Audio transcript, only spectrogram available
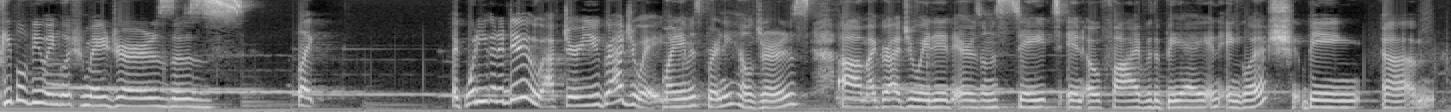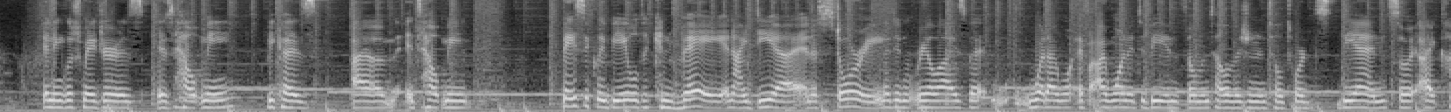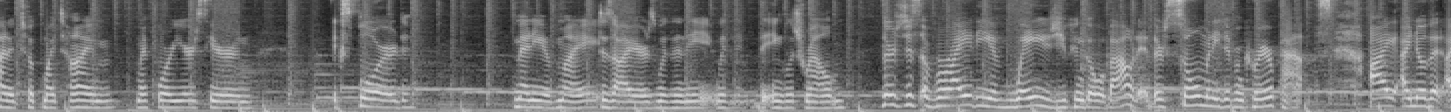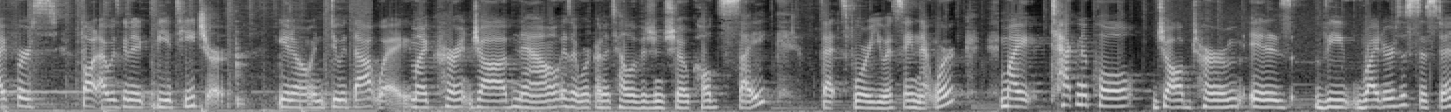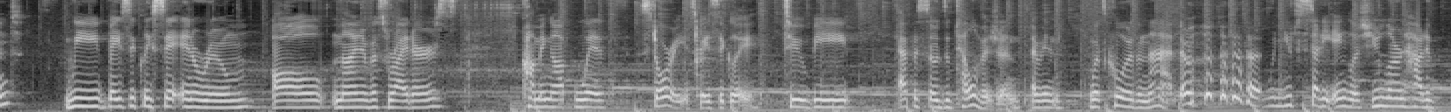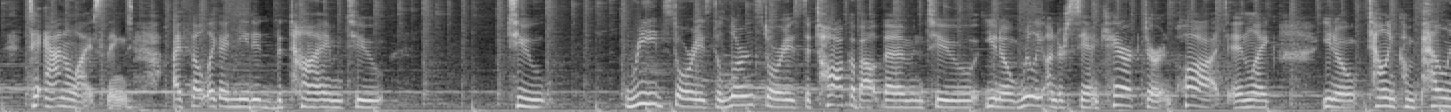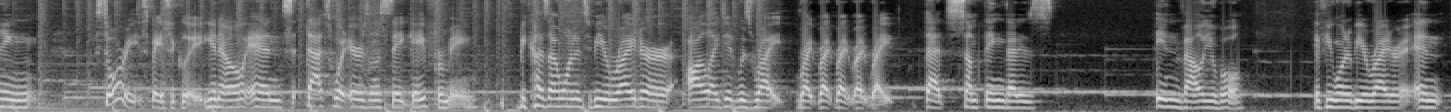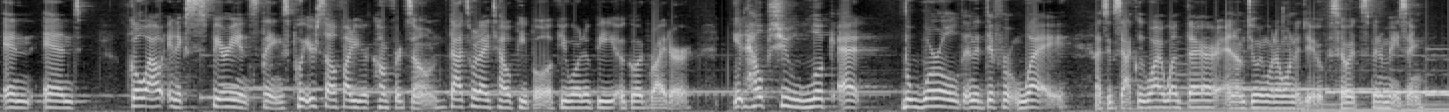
people view English majors as like like, what are you going to do after you graduate? My name is Brittany Hilgers. Um, I graduated Arizona State in 05 with a BA in English. Being um, an English major is, is helped me because um, it's helped me basically be able to convey an idea and a story. I didn't realize that what I want, if I wanted to be in film and television until towards the end. So I kind of took my time, my four years here and explored many of my desires within the, within the English realm. There's just a variety of ways you can go about it. There's so many different career paths. I, I know that I first thought I was going to be a teacher you know, and do it that way. My current job now is I work on a television show called Psych, that's for USA Network. My technical job term is the writer's assistant. We basically sit in a room, all nine of us writers, coming up with stories basically to be episodes of television. I mean, what's cooler than that? when you study English, you learn how to, to analyze things. I felt like I needed the time to, to read stories, to learn stories, to talk about them, and to, you know, really understand character and plot, and like, you know, telling compelling stories, basically, you know, and that's what Arizona State gave for me. Because I wanted to be a writer, all I did was write, write, write, write, write, write. That's something that is invaluable if you want to be a writer and, and, and go out and experience things. Put yourself out of your comfort zone. That's what I tell people if you want to be a good writer. It helps you look at the world in a different way. That's exactly why I went there and I'm doing what I want to do. So it's been amazing.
